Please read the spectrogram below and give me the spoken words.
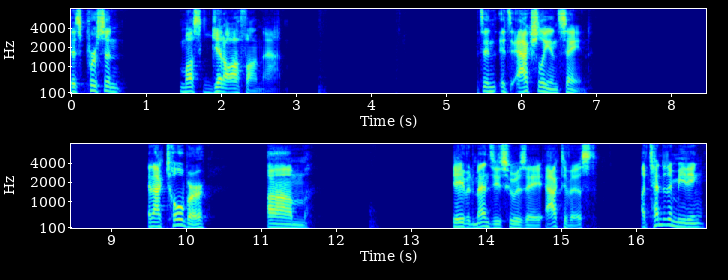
This person must get off on that. It's in, it's actually insane. In October, um, David Menzies, who is a activist, attended a meeting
